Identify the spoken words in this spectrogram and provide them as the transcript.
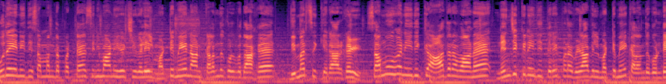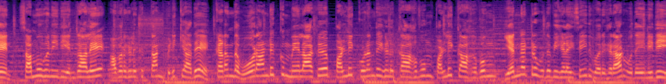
உதயநிதி சம்பந்தப்பட்ட சினிமா நிகழ்ச்சிகளில் மட்டுமே நான் கலந்து கொள்வதாக விமர்சிக்கிறார்கள். சமூக நீதிக்கு ஆதரவான நெஞ்சுக்கு நீதி திரைப்பட விழாவில் மட்டுமே கலந்து கொண்டேன். சமூக நீதி என்றாலே அவர்களுக்குத்தான் பிடிக்காதே. கடந்த ஓராண்டுக்கும் மேலாக பள்ளி குழந்தைகளுக்காகவும் பள்ளிக்காகவும் எண்ணற்ற உதவிகளை செய்து வருகிறார் உதயநிதி.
